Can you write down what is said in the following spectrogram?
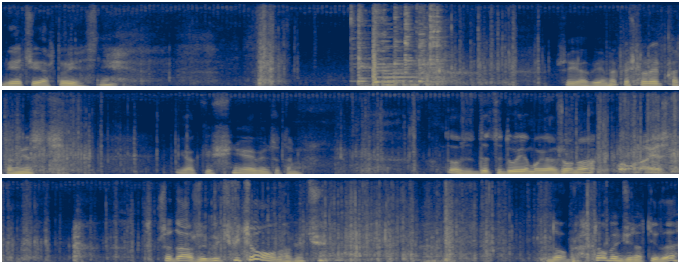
Wiecie jak to jest, nie? Czy ja wiem, jakaś torebka tam jest. Jakieś, nie wiem co tam. To zdecyduje moja żona, ona jest w sprzedaży wyćwiczona, wiecie. Dobra, to będzie na tyle.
